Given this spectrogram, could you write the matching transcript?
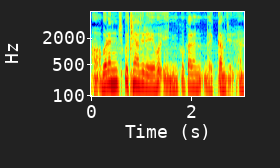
吼，无咱佫请即个会员，佫甲咱来讲一下。嗯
